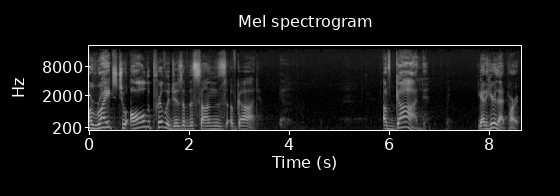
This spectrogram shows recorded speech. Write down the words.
a right to all the privileges of the sons of God. Of God. You got to hear that part.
